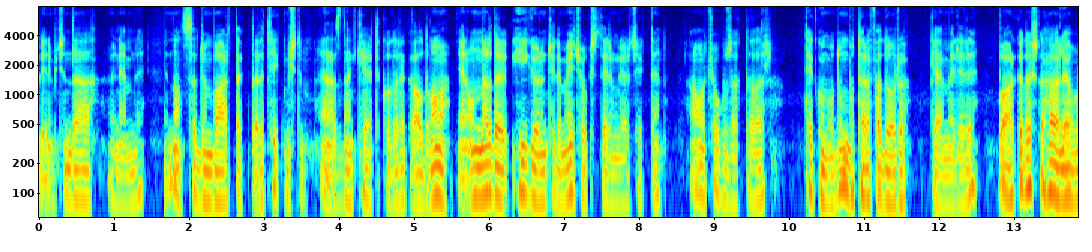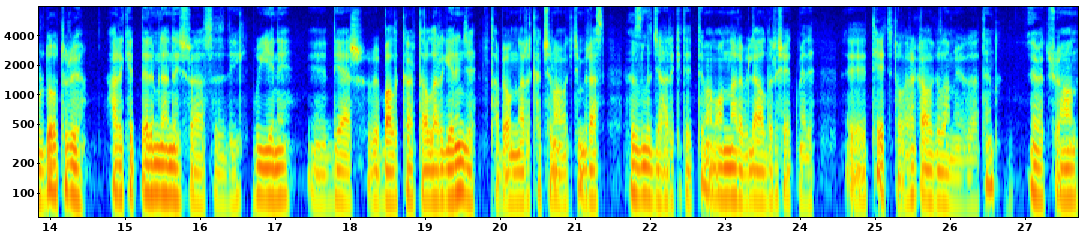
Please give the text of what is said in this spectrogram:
Benim için daha önemli. Nasılsa dün bağırtlakları çekmiştim. En azından kertik olarak aldım ama yani onları da iyi görüntülemeyi çok isterim gerçekten. Ama çok uzaktalar. Tek umudum bu tarafa doğru gelmeleri. Bu arkadaş da hala burada oturuyor. Hareketlerimden de hiç rahatsız değil. Bu yeni e, diğer balık kartalları gelince tabii onları kaçırmamak için biraz hızlıca hareket ettim ama onlara bile aldırış etmedi. E, tehdit olarak algılamıyor zaten. Evet şu an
